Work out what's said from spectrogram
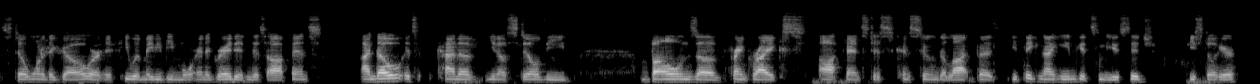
still wanted to go, or if he would maybe be more integrated in this offense? I know it's kind of you know still the bones of Frank Reich's offense, just consumed a lot. But you think Nyheim gets some usage? if He's still here.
